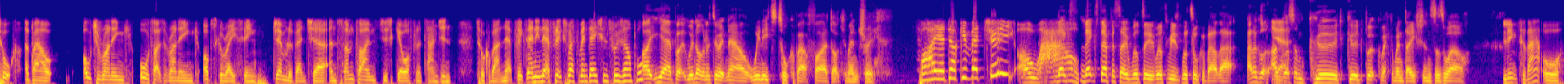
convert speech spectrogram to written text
talk about ultra running, all types of running, obstacle racing, general adventure, and sometimes just go off on a tangent, talk about Netflix. Any Netflix recommendations, for example? Uh, yeah, but we're not going to do it now. We need to talk about Fyre documentary. Fyre documentary! Oh, wow. Next next episode, we'll do. We'll, we'll talk about that. And I've got I've got some good good book recommendations as well. Link to that or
